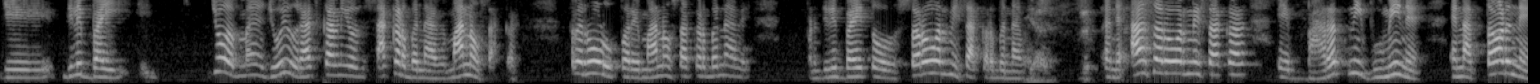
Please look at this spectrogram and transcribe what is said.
જે દિલીપભાઈ, જો મેં જોયું રાજકારણીઓ સાંકળ બનાવે, માનવ સાંકળ. હવે રોડ ઉપર એ માનવ સાંકળ બનાવે. પણ દિલીપભાઈ તો સરોવરની સાકર બનાવે. છે અને આ સરોવરની સાકર એ ભારતની ભૂમિને એના તળને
